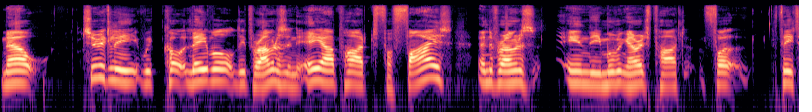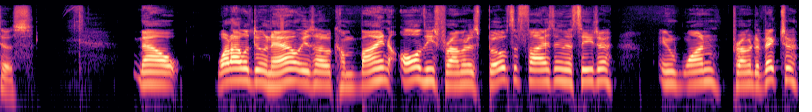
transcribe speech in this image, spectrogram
Now, typically we label the parameters in the AR part for phi's and the parameters in the moving average part for thetas. Now, what I will do now is I will combine all these parameters, both the phi's and the theta, in one parameter vector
